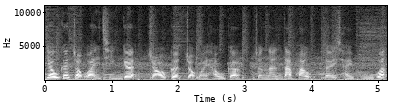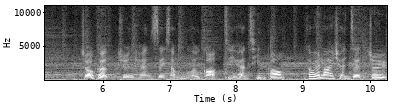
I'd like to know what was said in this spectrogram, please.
右腳作為前腳，左腳作為後腳，盡量踏後對齊盤骨。左腳轉向四十五度角，指向前方。吸氣拉長脊椎，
